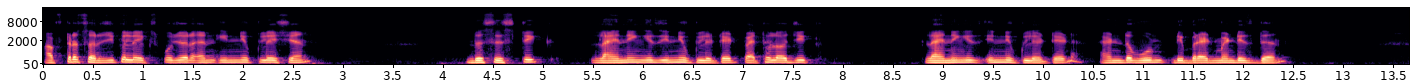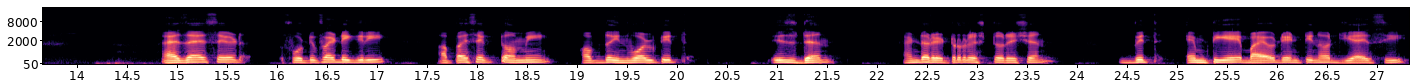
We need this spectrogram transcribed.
after surgical exposure and enucleation the cystic lining is enucleated pathologic lining is enucleated and the wound debridement is done. As i said 45 degree apicectomy of the involved teeth is done and the retro restoration with MTA, Biodentine or GIC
